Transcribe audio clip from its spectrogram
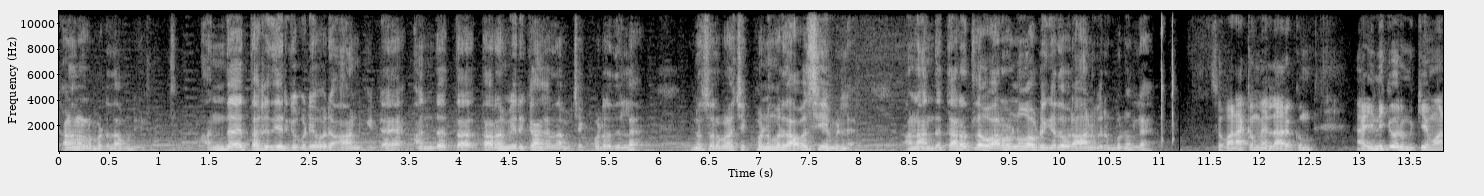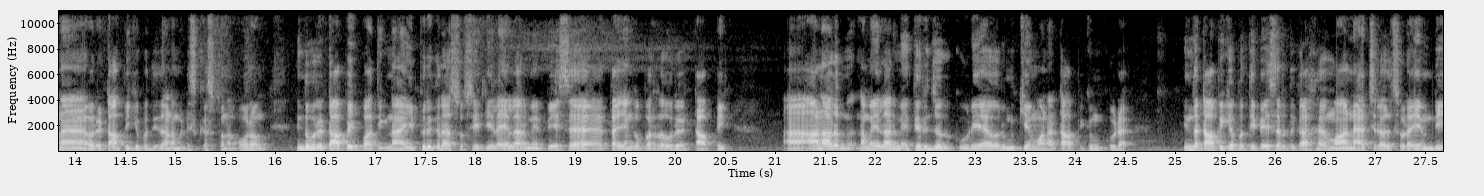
கணவனால் மட்டும்தான் முடியும். அந்த தகுதி இருக்கக்கூடிய ஒரு ஆண் கிட்ட அந்த த தரம் இருக்காங்கிறத நம்ம செக் பண்ணுறது இல்லை இன்னும் சொல்லப்போனால் செக் பண்ணுங்கிறது அவசியம் இல்லை. ஆனால் அந்த தரத்தில் வரணும் அப்படிங்கிறத ஒரு ஆண் விரும்பணும்ல. ஸோ வணக்கம் எல்லாருக்கும். அஹ் இன்னைக்கு ஒரு முக்கியமான ஒரு டாப்பிக்கை பற்றி தான் நம்ம டிஸ்கஸ் பண்ண போகிறோம் இந்த ஒரு டாபிக் பார்த்தீங்கன்னா இப்போ இருக்கிற சொசைட்டியில் எல்லாருமே பேச தயங்கப்படுற ஒரு டாபிக் ஆனாலும் நம்ம எல்லாருமே தெரிஞ்சுக்கக்கூடிய ஒரு முக்கியமான டாப்பிக்கும் கூட. இந்த டாப்பிக்கை பற்றி பேசுறதுக்காக மா நேச்சுரல்ஸோட MD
